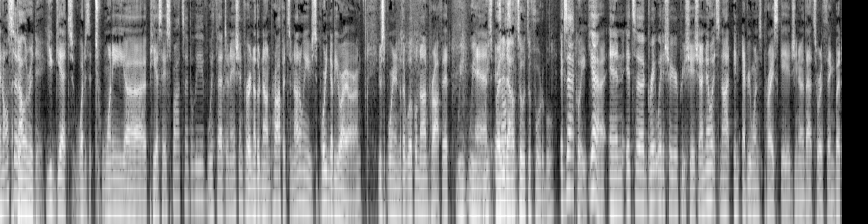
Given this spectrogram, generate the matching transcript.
And also, a dollar a day. You get what is it, twenty uh, PSA spots, I believe, with that donation for another nonprofit. So not only are you supporting WRIR, you're supporting another local nonprofit. We we, we spread it's it out so it's affordable. Exactly. Yeah, and it's a great way to show your appreciation. I know it's not in everyone's price gauge, you know that sort of thing. But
